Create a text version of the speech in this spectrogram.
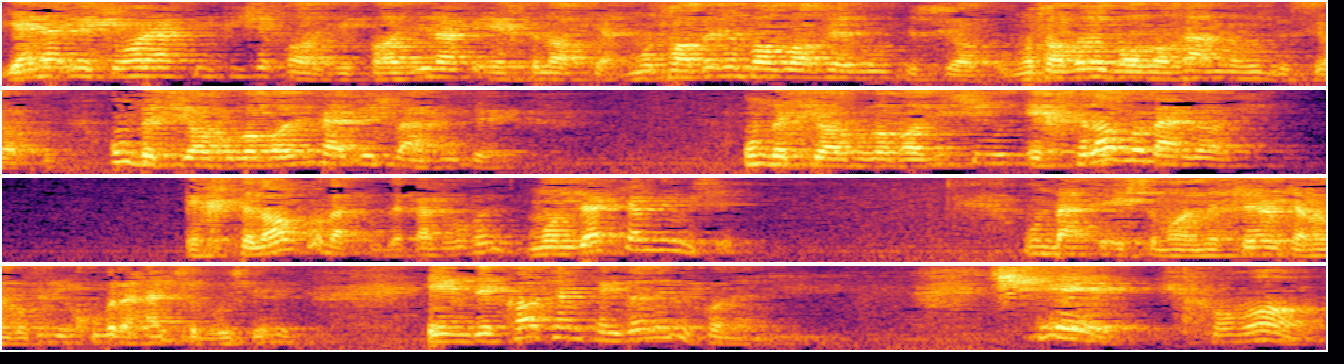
یعنی اگر شما رفتیم پیش قاضی قاضی رفت اختلاف کرد. مطابق با واقع بود بسیار خوب. مطابق با واقع هم نبود بسیار خوب. اون بسیار خوب قاضی تدریش محبوده اون بسیار خوب قاضی چی بود؟ اختلاف رو برداشت. اختلاف رو دقت بکنید. مندک کم نمیشه. اون بحث اجتماعی مثل رو که الان گفتید خوب رو حل شد باشه. اندکات هم پیدا نمی‌کنه. چه شما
